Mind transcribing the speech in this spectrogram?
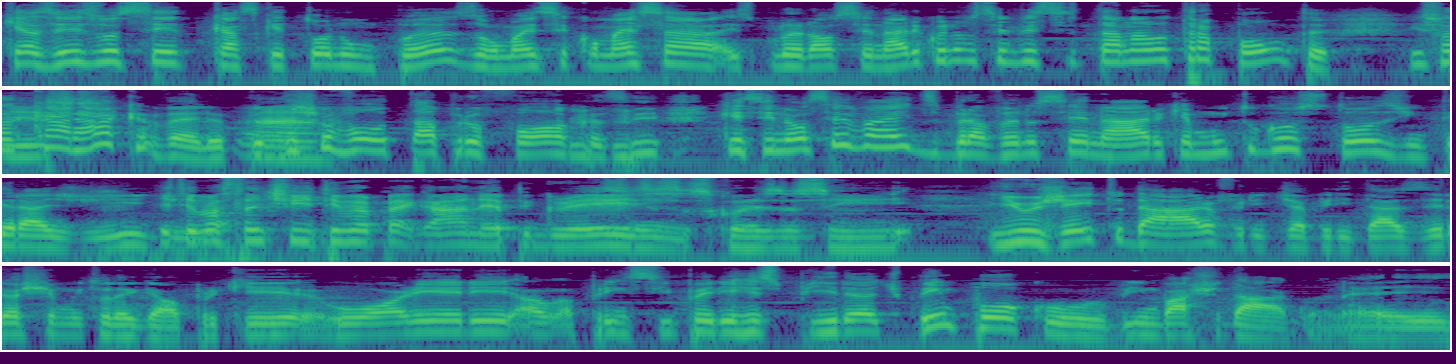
Que às vezes você casquetou num puzzle, mas você começa a explorar o cenário e quando você vê, você tá na outra ponta. E você fala, Isso. caraca, velho, Ah. deixa eu voltar pro foco, assim. porque senão você vai desbravando o cenário, que é muito gostoso de interagir. E de- tem bastante item pra pegar, né? Upgrades, Sim. essas coisas assim. E o jeito da árvore de habilidades dele eu achei muito legal, porque o Ori, ele, a, a princípio, ele respira tipo, bem pouco embaixo d'água, né? E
